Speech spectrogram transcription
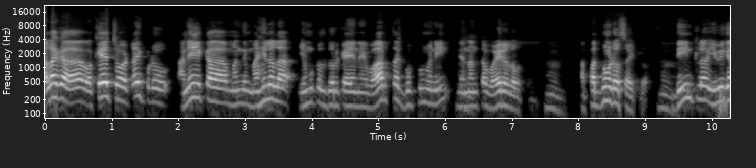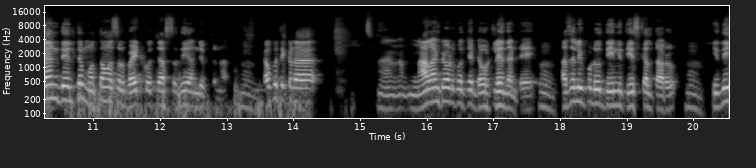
అలాగా ఒకే చోట ఇప్పుడు అనేక మంది మహిళల ఎముకలు దొరికాయనే వార్త గుప్పుమని నిన్నంతా వైరల్ అవుతుంది. పదమూడో సైట్లో ఉమ్, దీంట్లో ఇవి కానీ తేలితే మొత్తం అసలు బయటకు వచ్చేస్తుంది అని చెప్తున్నారు. కాకపోతే ఇక్కడ నాలాంటి వాడికి వచ్చే డౌట్ లేదంటే అసలు ఇప్పుడు దీన్ని తీసుకెళ్తారు. ఇది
